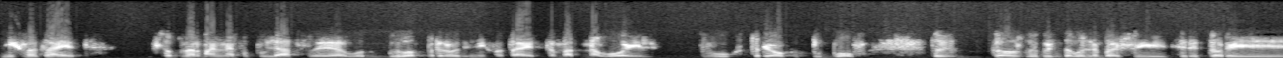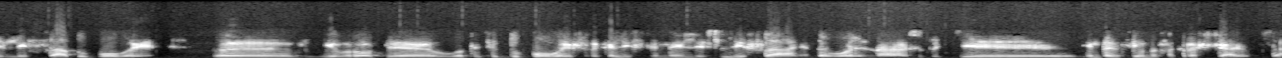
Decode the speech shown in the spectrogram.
Не хватает, чтобы нормальная популяция вот была в природе, не хватает там одного или двух-трех дубов. То есть должны быть довольно большие территории, леса дубовые. Э, в Европе вот эти дубовые широколиственные леса, они довольно все-таки интенсивно сокращаются.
